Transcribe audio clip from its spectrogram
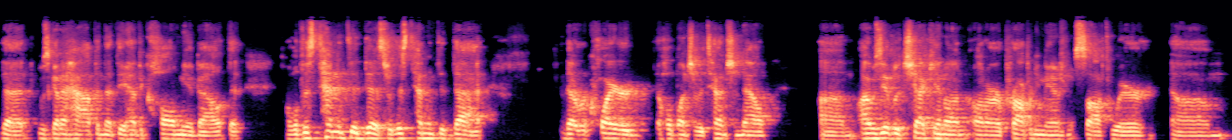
that was going to happen that they had to call me about. That well, this tenant did this or this tenant did that, that required a whole bunch of attention. Now, um, I was able to check in on on our property management software um,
